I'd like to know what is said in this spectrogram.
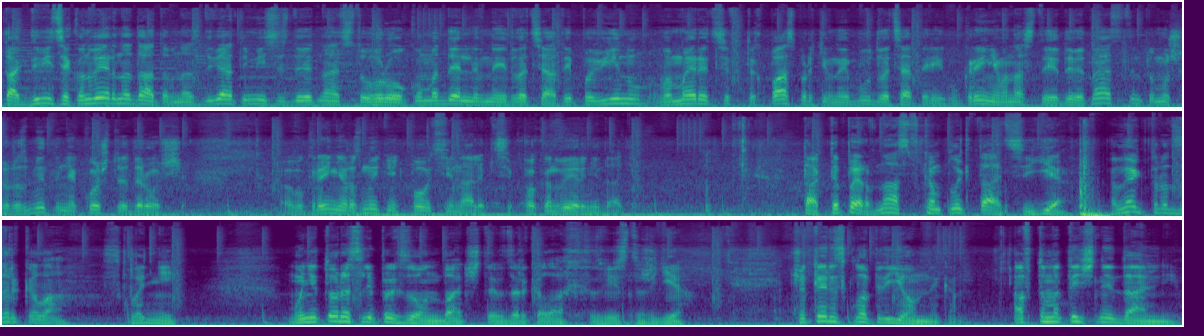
Так, дивіться, конвейерна дата в нас 9 місяць 19-го року, модельний в неї 20-й по віну. В Америці в техпаспорті в неї був 20-й рік. В Україні вона стає 19-м, тому що розмитнення коштує дорожче. В Україні розмитнюють по цій наліпці, по конвейерній даті. Так, тепер в нас в комплектації є електродзеркала складні. Монітори сліпих зон, бачите, в дзеркалах, звісно ж, є. Чотири склопідйомника. Автоматичний дальній.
